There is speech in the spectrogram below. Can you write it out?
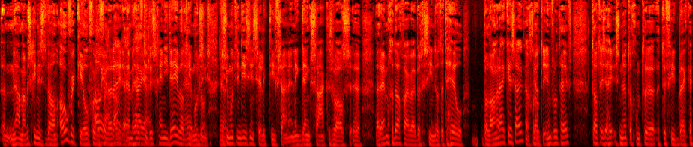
nou, maar misschien is het wel een overkill voor de, oh, ja, voor de rijder. Okay. En heeft hij ja, ja. dus geen idee wat hij moet precies. doen. Dus je moet in die zin selectief zijn. En ik denk zaken zoals uh, remgedrag, waar we hebben gezien dat het heel belangrijk is, eigenlijk, een grote invloed heeft. Dat is, is nuttig om te, te feedbacken.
